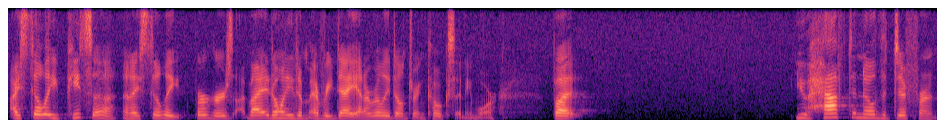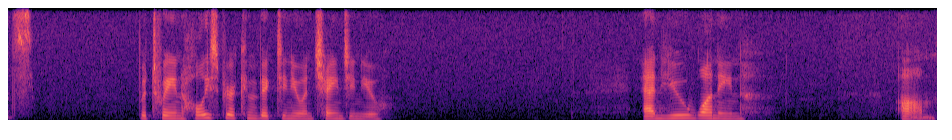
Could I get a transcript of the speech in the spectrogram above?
I still eat pizza and I still eat burgers, but I don't eat them every day, and I really don't drink Cokes anymore. But you have to know the difference between Holy Spirit convicting you and changing you and you wanting um,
